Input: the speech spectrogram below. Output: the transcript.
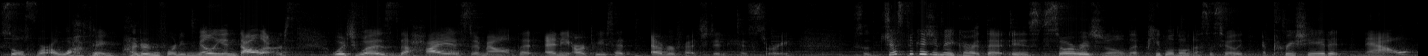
sold for a whopping $140 million, which was the highest amount that any art piece had ever fetched in history. So just because you make art that is so original that people don't necessarily appreciate it now,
